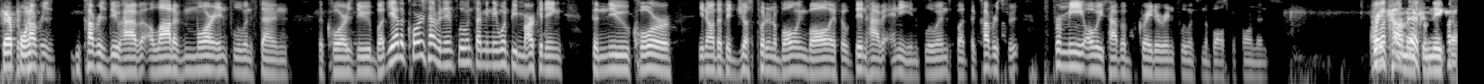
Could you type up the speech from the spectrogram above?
Fair point. covers covers do have a lot of more influence than the cores do. But yeah, the cores have an influence. I mean, they wouldn't be marketing the new core, you know, that they just put in a bowling ball if it didn't have any influence. But the covers for for me always have a greater influence in the ball's performance. Great comment from Nico.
